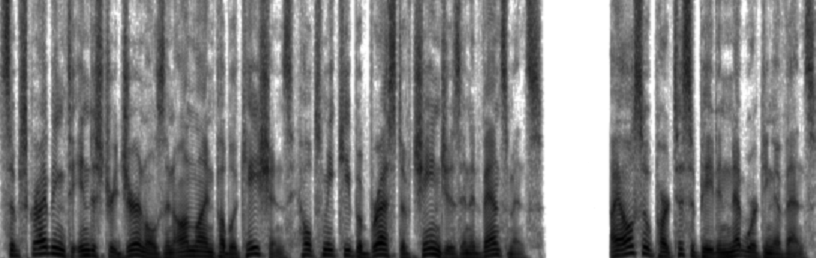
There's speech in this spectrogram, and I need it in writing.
Subscribing to industry journals and online publications helps me keep abreast of changes and advancements. I also participate in networking events,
